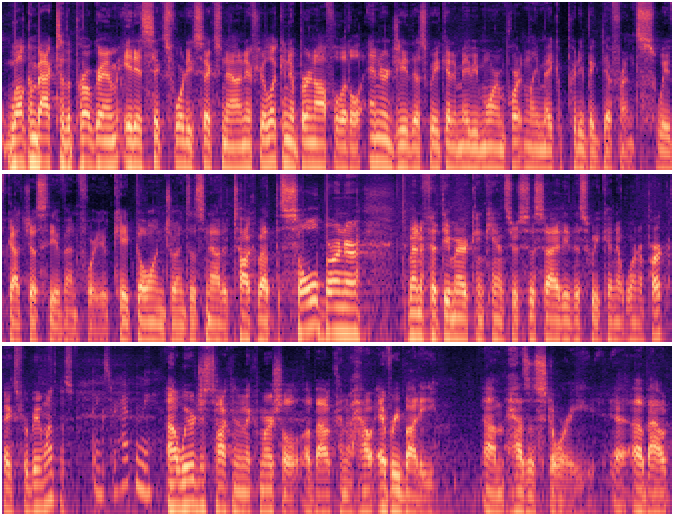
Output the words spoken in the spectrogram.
Welcome back to the program. It is 646 now, and if you're looking to burn off a little energy this weekend and maybe more importantly make a pretty big difference, we've got just the event for you. Kate Golan joins us now to talk about the Sole Burner to benefit the American Cancer Society this weekend at Warner Park. Thanks for being with us. Thanks for having me. Uh, we were just talking in the commercial about kind of how everybody um, has a story uh, about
